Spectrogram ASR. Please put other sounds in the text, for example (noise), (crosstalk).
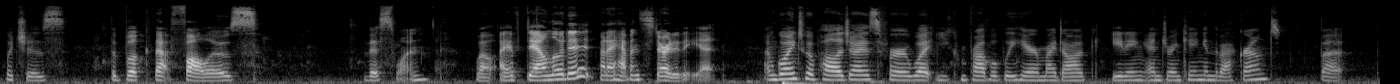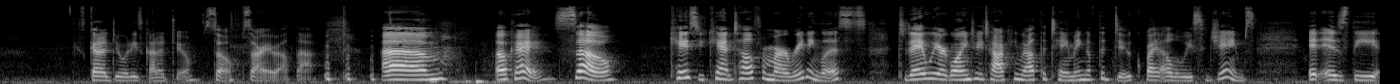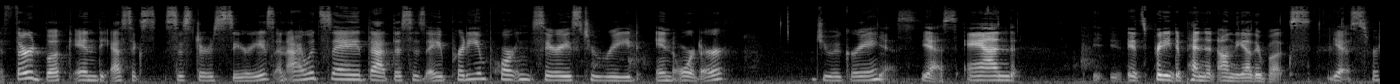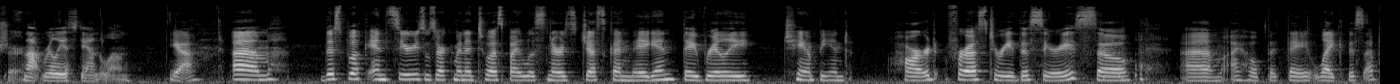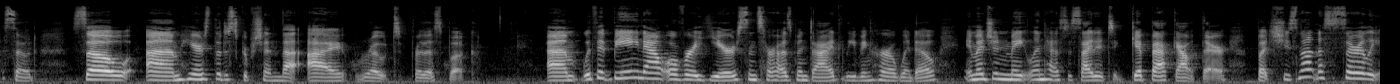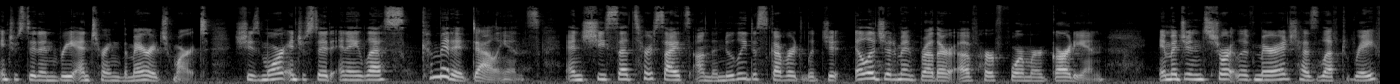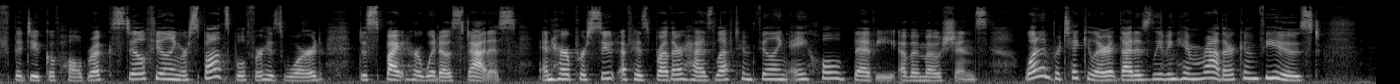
which is the book that follows this one. Well, I have downloaded it, but I haven't started it yet. I'm going to apologize for what you can probably hear my dog eating and drinking in the background, but he's got to do what he's got to do. So, sorry about that. (laughs) um, okay, so, case you can't tell from our reading lists, today we are going to be talking about The Taming of the Duke by Eloisa James. It is the third book in the Essex Sisters series, and I would say that this is a pretty important series to read in order. Would you agree? Yes, yes. And it's pretty dependent on the other books. Yes, for sure. Not really a standalone. Yeah. Um, this book and series was recommended to us by listeners Jessica and Megan. They really championed hard for us to read this series, so (laughs) um, I hope that they like this episode. So um, here's the description that I wrote for this book. Um, with it being now over a year since her husband died, leaving her a widow, Imogen Maitland has decided to get back out there, but she's not necessarily interested in re entering the marriage mart. She's more interested in a less committed dalliance, and she sets her sights on the newly discovered legit- illegitimate brother of her former guardian. Imogen's short lived marriage has left Rafe, the Duke of Holbrook, still feeling responsible for his ward despite her widow's status, and her pursuit of his brother has left him feeling a whole bevy of emotions, one in particular that is leaving him rather confused.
